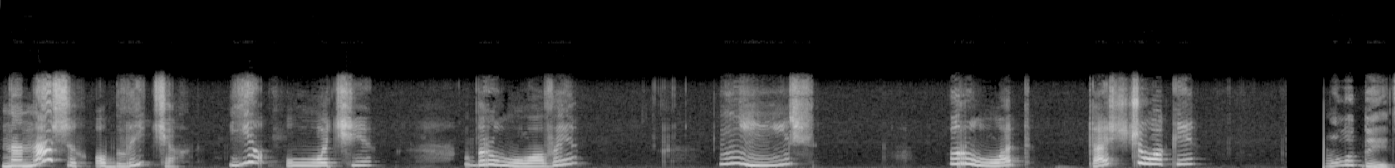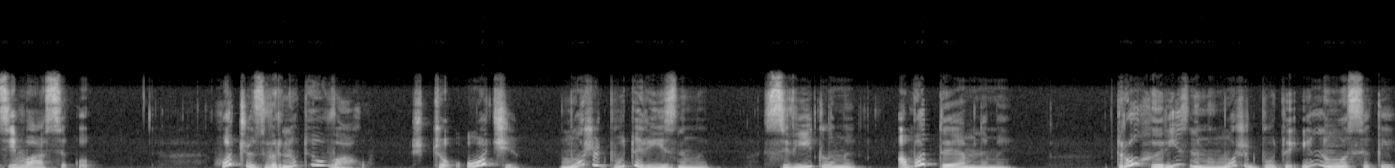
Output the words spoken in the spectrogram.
На наших обличчях є очі, брови, ніс, рот та щоки. Молодець, Івасику. Хочу звернути увагу, що очі можуть бути різними, світлими або темними. Трохи різними можуть бути і носики,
